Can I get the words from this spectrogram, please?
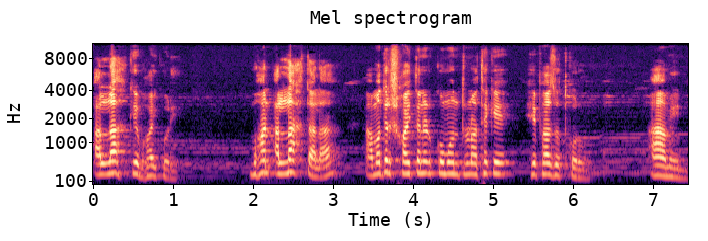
আল্লাহকে ভয় করি। মহান আল্লাহ তালা আমাদের শয়তানের কুমন্ত্রণা থেকে হেফাজত করুন। আমিন।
